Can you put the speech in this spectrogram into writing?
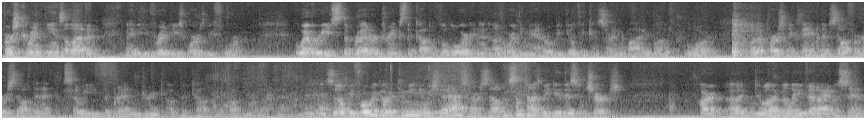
1 Corinthians 11, maybe you've read these words before. Whoever eats the bread or drinks the cup of the Lord in an unworthy manner will be guilty concerning the body and blood of the Lord. Let a person examine himself or herself, then so eat the bread and drink of the cup. We'll talk more about that. Amen. So before we go to communion, we should ask ourselves, and sometimes we do this in church. Are, uh, do I believe that I am a sinner?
